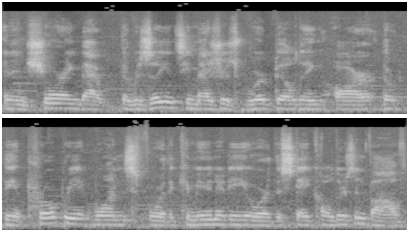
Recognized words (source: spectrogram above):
in ensuring that the resiliency measures we're building are the, the appropriate ones for the community or the stakeholders involved?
